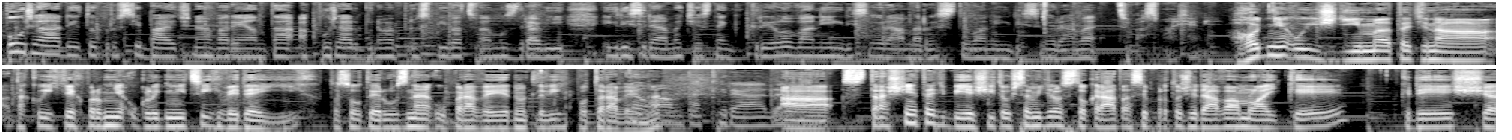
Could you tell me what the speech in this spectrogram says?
pořád je to prostě báječná varianta a pořád budeme prospívat svému zdraví, i když si dáme česnek grilovaný, když si ho dáme restovaný, když si ho dáme třeba smažený. Hodně ujíždím teď na takových těch pro mě uklidnících videích. To jsou ty různé úpravy jednotlivých potravin. To mám taky ráda. A strašně teď běží, to už jsem viděl stokrát asi, protože dávám lajky, když eh,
